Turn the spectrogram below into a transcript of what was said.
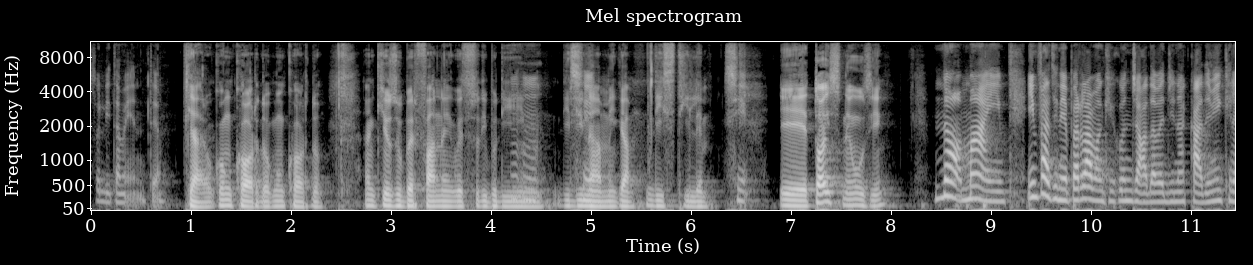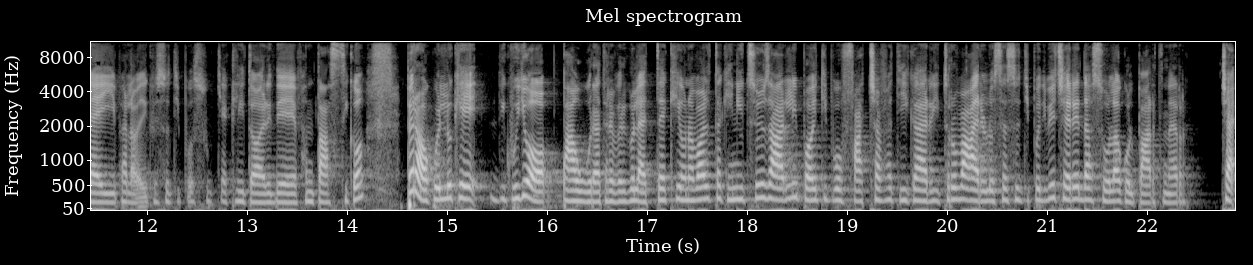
solitamente. Chiaro, concordo, concordo. Anch'io super fan di questo tipo di, Mm-mm, di sì. dinamica, di stile. Sì. E Toys ne usi? No, mai. Infatti ne parlavo anche con Giada Vagina Academy, che lei parlava di questo tipo succhia clitoride fantastico. Però quello che, di cui io ho paura, tra virgolette, è che una volta che inizio a usarli, poi tipo faccia fatica a ritrovare lo stesso tipo di piacere da sola col partner. Cioè,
